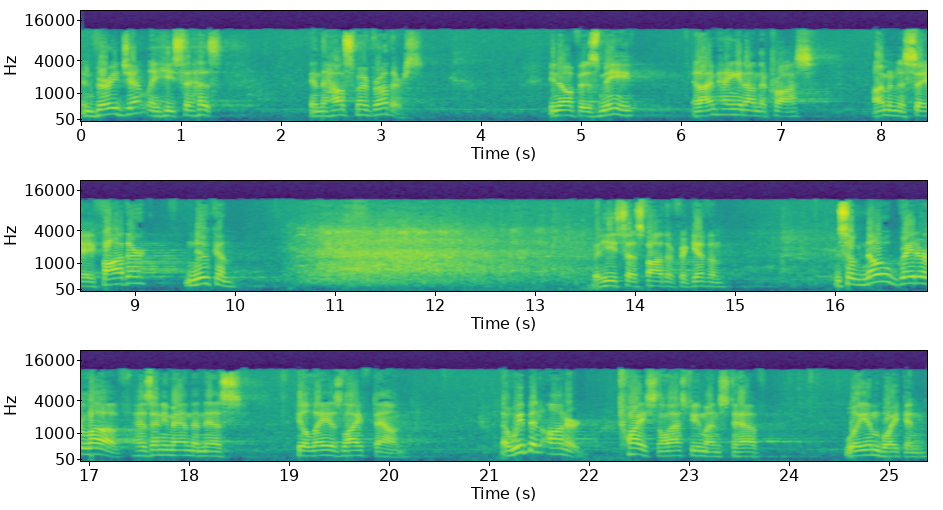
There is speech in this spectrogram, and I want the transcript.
And very gently he says, In the house of my brothers. You know, if it's me and I'm hanging on the cross, I'm going to say, Father, nuke him. But he says, Father, forgive him. And so, no greater love has any man than this. He'll lay his life down. Now, we've been honored twice in the last few months to have William Boykin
